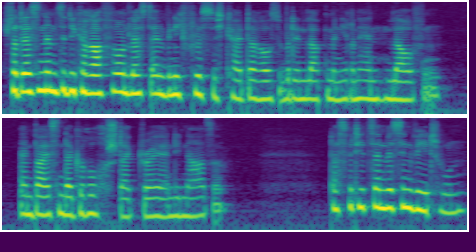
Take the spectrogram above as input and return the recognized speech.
Stattdessen nimmt sie die Karaffe und lässt ein wenig Flüssigkeit daraus über den Lappen in ihren Händen laufen. Ein beißender Geruch steigt Drea in die Nase. Das wird jetzt ein bisschen wehtun.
